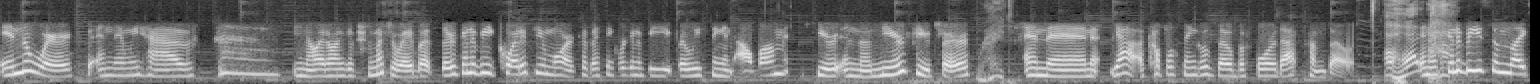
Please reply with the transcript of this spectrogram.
in the works, and then we have, you know, I don't want to give too much away, but there's going to be quite a few more because I think we're going to be releasing an album here in the near future, Right. and then yeah, a couple singles though before that comes out. Oh, and it's going to be some like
